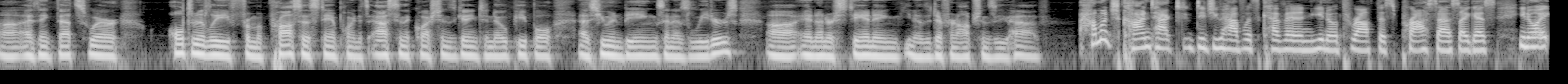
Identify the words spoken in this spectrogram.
uh, I think that's where ultimately, from a process standpoint, it's asking the questions, getting to know people as human beings and as leaders, uh, and understanding you know the different options that you have. how much contact did you have with Kevin, you know, throughout this process? I guess, you know, I,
